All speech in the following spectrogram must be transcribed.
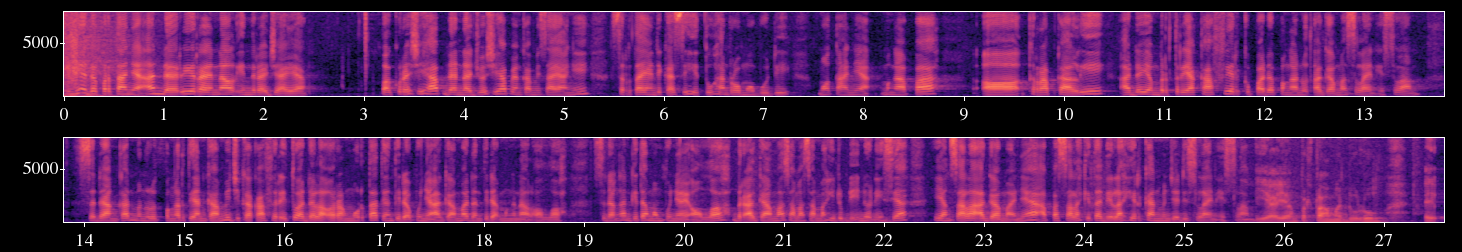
Ini ada pertanyaan dari Renal Indrajaya. Pak Kure Shihab dan Najwa Shihab yang kami sayangi, serta yang dikasihi Tuhan Romo Budi, mau tanya, mengapa uh, kerap kali ada yang berteriak kafir kepada penganut agama selain Islam? Sedangkan menurut pengertian kami jika kafir itu adalah orang murtad yang tidak punya agama dan tidak mengenal Allah. Sedangkan kita mempunyai Allah, beragama sama-sama hidup di Indonesia, yang salah agamanya, apa salah kita dilahirkan menjadi selain Islam? Ya, yang pertama dulu eh,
